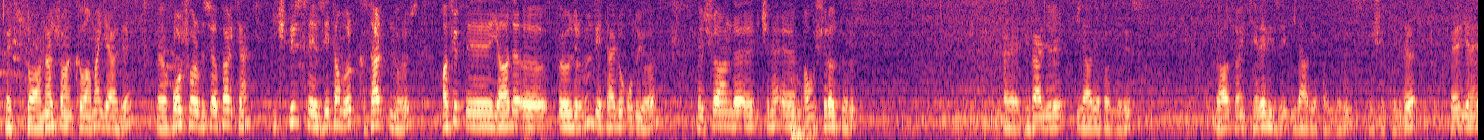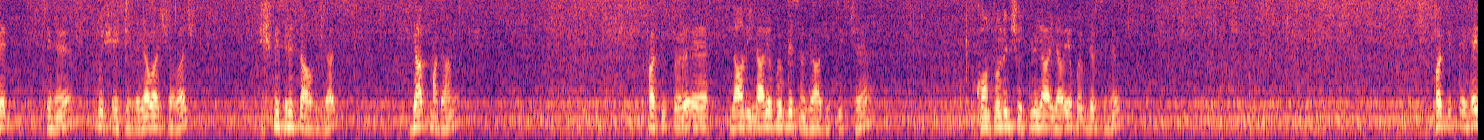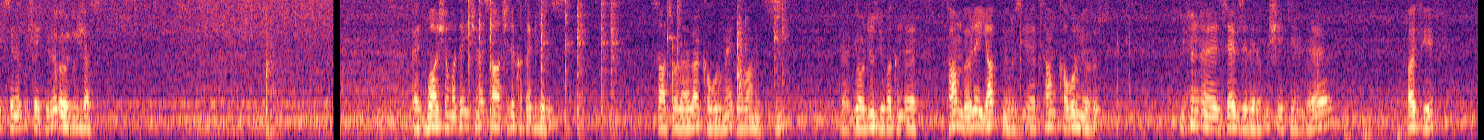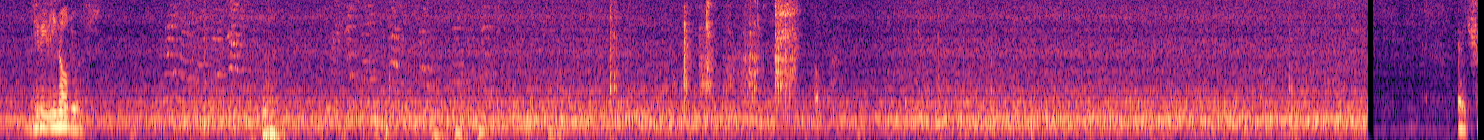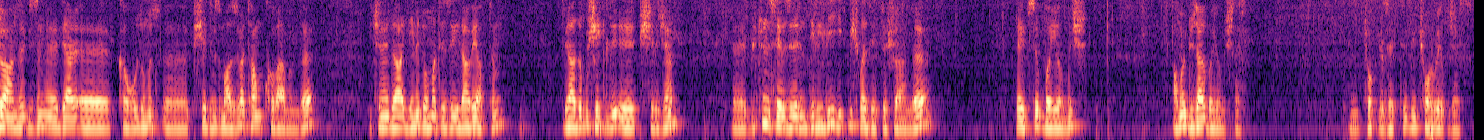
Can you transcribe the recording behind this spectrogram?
Evet soğanlar şu an kıvama geldi. Ee, bol çorbası yaparken hiçbir sebzeyi tam olarak kızartmıyoruz. Hafif e, yağda e, öldürmemiz yeterli oluyor. Ve şu anda e, içine e, havuçları atıyoruz. E, biberleri ilave yapabiliriz. Daha sonra kerevizi ilave yapabiliriz bu şekilde. Ve yine hepsini bu şekilde yavaş yavaş pişmesini sağlayacağız. Yakmadan hafif böyle e, yağ ilave yapabilirsiniz yağ bittikçe. Kontrollü bir şekilde yağ ilave yapabilirsiniz. hafif e, hepsini bu şekilde öldüreceğiz. Evet bu aşamada içine salça da katabiliriz. Salçayla beraber kavurmaya devam etsin. Gördüğünüz gibi bakın tam böyle yakmıyoruz, e, tam kavurmuyoruz. Bütün e, sebzeleri bu şekilde hafif diriliğini alıyoruz. Evet şu anda bizim e, diğer e, kavurduğumuz, e, pişirdiğimiz malzeme tam kıvamında. İçine daha yeni domatesi ilave yaptım. Biraz da bu şekilde e, pişireceğim. E, bütün sebzelerin diriliği gitmiş vaziyette şu anda. Hepsi bayılmış. Ama güzel bayılmışlar. Çok lezzetli bir çorba yapacağız.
